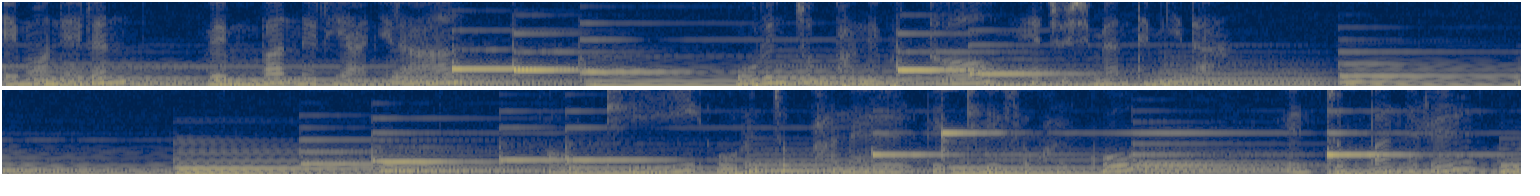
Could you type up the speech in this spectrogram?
M1L은 왼 바늘이 아니라 오른쪽 바늘부터 해주시면 됩니다. 어, 뒤 오른쪽 바늘을 뒤에서 걸고 왼쪽 바늘을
